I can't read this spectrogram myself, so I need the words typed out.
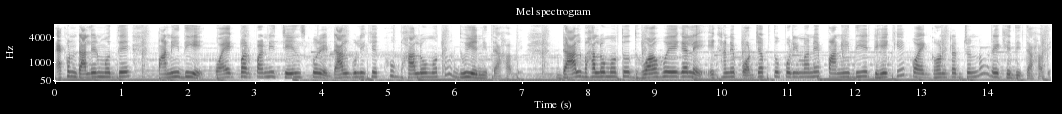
এখন ডালের মধ্যে পানি দিয়ে কয়েকবার পানি চেঞ্জ করে ডালগুলিকে খুব ভালো মতো ধুয়ে নিতে হবে। ডাল ভালো মতো ধোয়া হয়ে গেলে এখানে পর্যাপ্ত পরিমাণে পানি দিয়ে ঢেকে কয়েক ঘণ্টার জন্য রেখে দিতে হবে।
